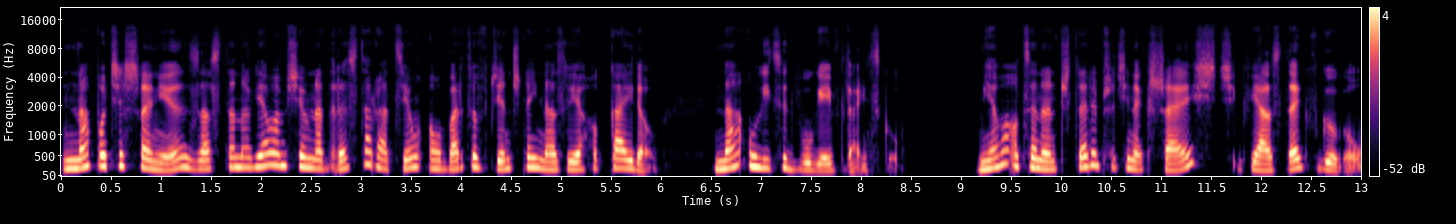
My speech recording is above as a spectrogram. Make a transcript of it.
Na pocieszenie zastanawiałam się nad restauracją o bardzo wdzięcznej nazwie Hokkaido na ulicy Długiej w Gdańsku. Miała ocenę 4,6 gwiazdek w Google.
